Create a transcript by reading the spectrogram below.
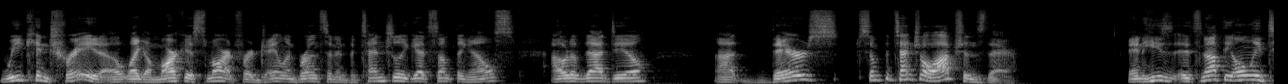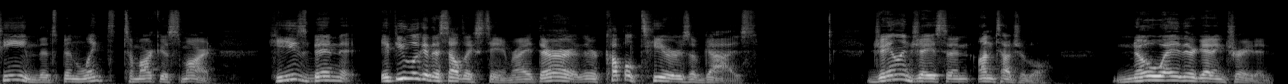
we can trade a, like a Marcus Smart for Jalen Brunson and potentially get something else out of that deal, uh, there's some potential options there. And he's it's not the only team that's been linked to Marcus Smart. He's been if you look at the Celtics team, right, there are there are a couple tiers of guys. Jaylen Jayson, untouchable. No way they're getting traded.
